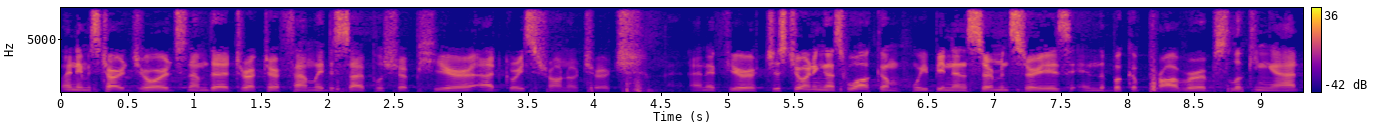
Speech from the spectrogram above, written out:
My name is Tara George, and I'm the Director of Family Discipleship here at Grace Toronto Church. And if you're just joining us, welcome. We've been in a sermon series in the book of Proverbs looking at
